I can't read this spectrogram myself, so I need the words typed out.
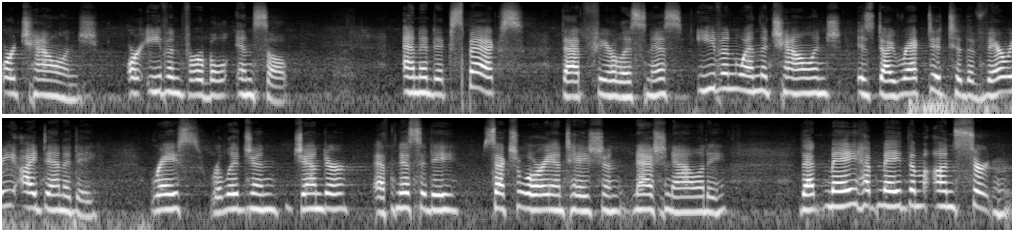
or challenge or even verbal insult. And it expects that fearlessness even when the challenge is directed to the very identity race, religion, gender, ethnicity, sexual orientation, nationality, that may have made them uncertain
